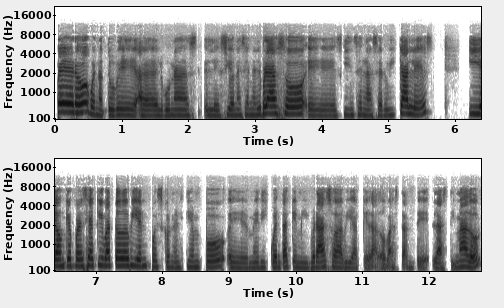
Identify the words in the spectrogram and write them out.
Pero bueno, tuve algunas lesiones en el brazo, eh, esguince en las cervicales, y aunque parecía que iba todo bien, pues con el tiempo eh, me di cuenta que mi brazo había quedado bastante lastimado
